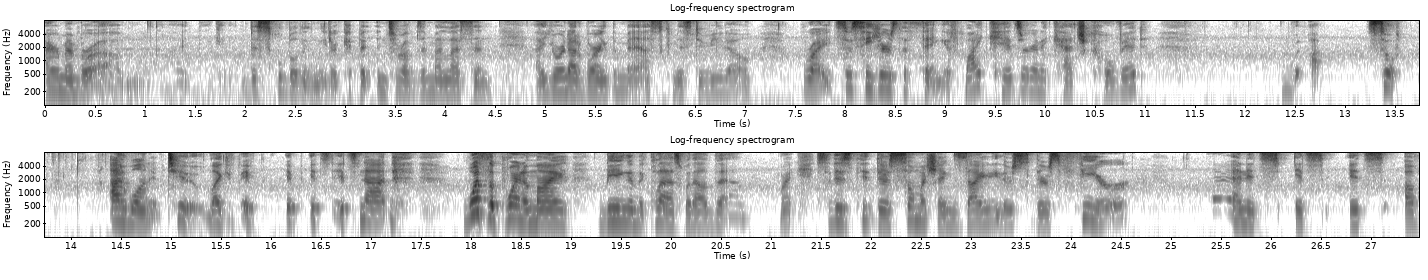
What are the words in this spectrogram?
I remember um, the school building leader kept interrupting my lesson. Uh, you're not wearing the mask, Miss DeVito. Right. So see, here's the thing. If my kids are going to catch COVID, so I want it too. Like if, if, if it's, it's not, what's the point of my being in the class without them? Right. So there's, there's so much anxiety. There's, there's fear and it's it's it's of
